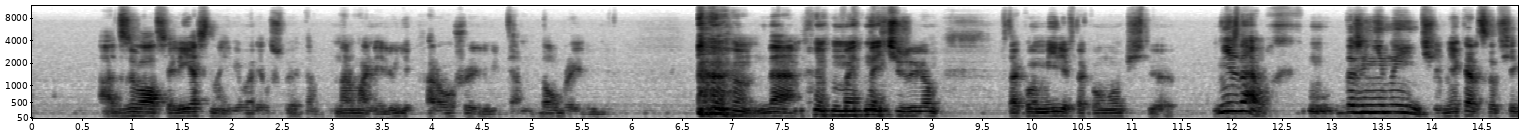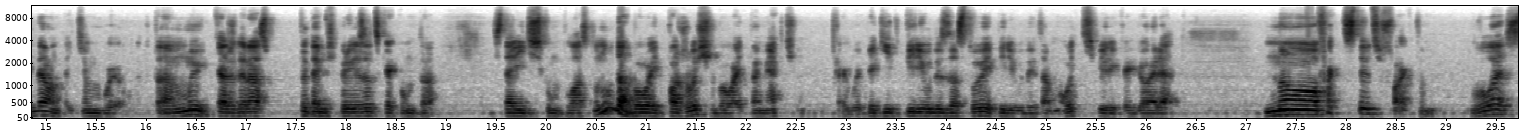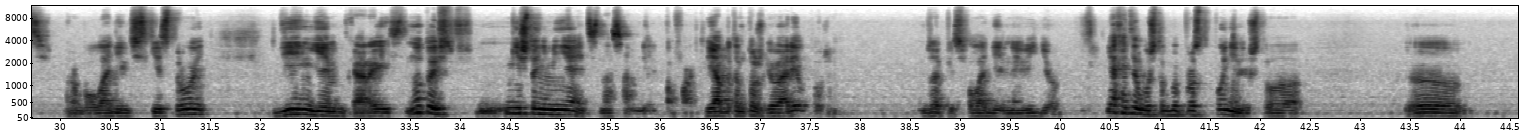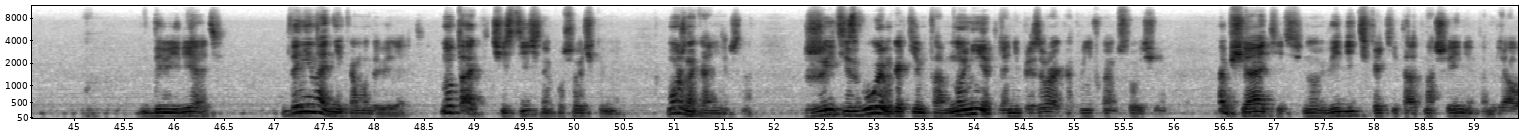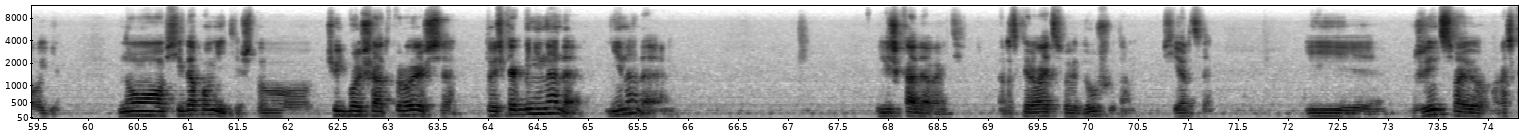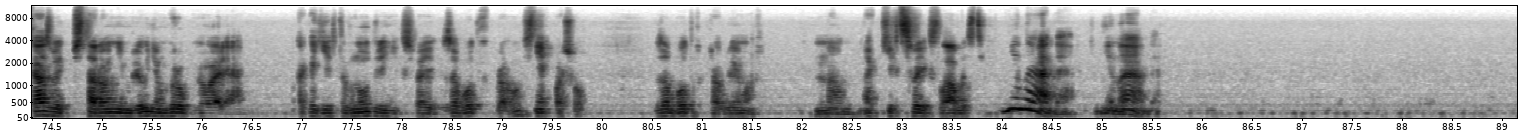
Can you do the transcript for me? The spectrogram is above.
отзывался лестно и говорил, что это нормальные люди, хорошие люди, там, добрые люди. да, мы нынче живем в таком мире, в таком обществе. Не знаю, даже не нынче, мне кажется, всегда он таким был. Это мы каждый раз пытаемся привязаться к какому-то историческому пласту. Ну да, бывает пожестче, бывает помягче. Как бы какие-то периоды застоя, периоды там оттепели, как говорят. Но факт остается фактом. Власть, рабовладельческий строй, деньги, корысть. Ну, то есть, ничто не меняется на самом деле, по факту. Я об этом тоже говорил, тоже записывал отдельное видео. Я хотел бы, чтобы вы просто поняли, что э, доверять, да не надо никому доверять. Ну так, частично, кусочками. Можно, конечно. Жить изгоем каким-то, но нет, я не призываю к этому ни в коем случае. Общайтесь, ну, ведите какие-то отношения, там, диалоги. Но всегда помните, что чуть больше откроешься, то есть как бы не надо, не надо лишка давать, раскрывать свою душу, там, сердце и жизнь свою рассказывать посторонним людям, грубо говоря, о каких-то внутренних своих заботах, проблемах. Снег пошел. Заботах, проблемах. Нам, о каких-то своих слабостях. Не надо, не надо.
